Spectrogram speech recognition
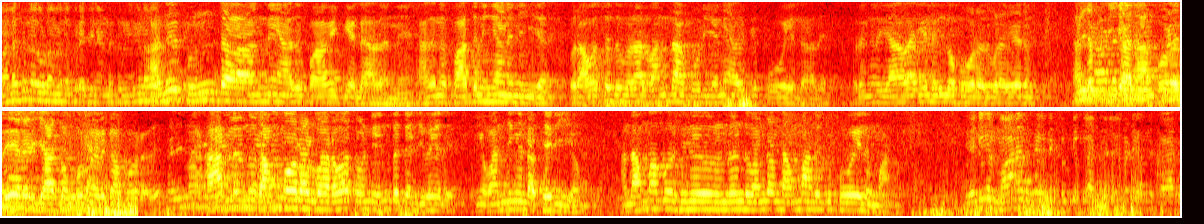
மலசில் கூட அந்த பிரச்சனை சொன்னீங்களா அது துண்டான்னு அது பாவிக்கல அதன்னு அதனை பார்த்துனீங்கன்னு நீங்க ஒரு அவசரத்துக்கு ஒரு ஆள் வந்தா கூடியனே அதுக்கு போயிடாது ஒரு எங்களை வியாபாரிகள் எங்க போறது கூட வேறும் நல்ல பிடிக்காதான் போறது இல்லாட்டி யாருக்கும் பொருள் இருக்கா போறது கார்ல இருந்து ஒரு ஒரு ஆள் வரவா தொண்டு எண்பத்தஞ்சு வயது நீங்க வந்தீங்கடா தெரியும் அந்த அம்மாவுக்கு ஒரு சின்ன ரெண்டு வந்து அந்த அம்மா அதுக்கு போயிடுமா நீங்கள் சபை சுட்டி காட்டுறது வந்து கார்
